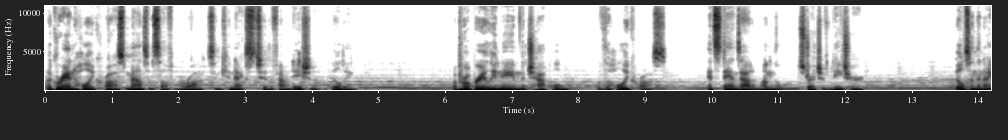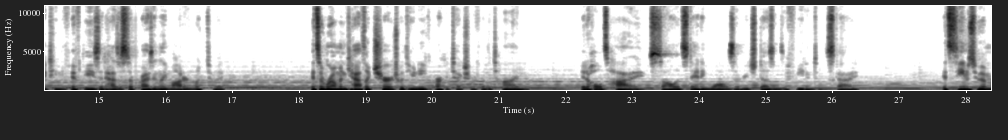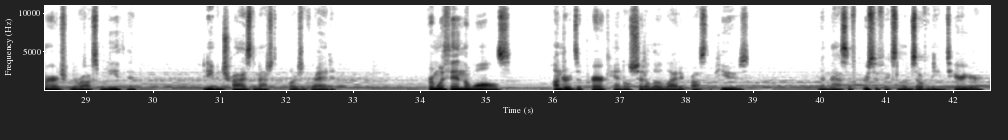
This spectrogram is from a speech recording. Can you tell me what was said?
A grand holy cross mounts itself in the rocks and connects to the foundation of the building. Appropriately named the Chapel of the Holy Cross, it stands out among the long stretch of nature. Built in the 1950s, it has a surprisingly modern look to it. It's a Roman Catholic church with unique architecture for the time. It holds high, solid standing walls that reach dozens of feet into the sky. It seems to emerge from the rocks beneath it, and even tries to match the colors of red. From within the walls, hundreds of prayer candles shed a low light across the pews, and a massive crucifix looms over the interior.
